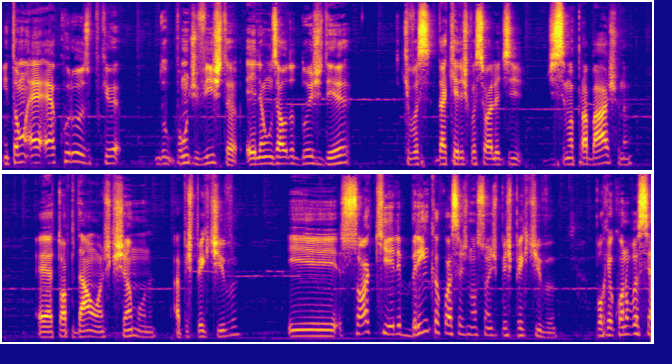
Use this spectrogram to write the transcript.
Então é, é curioso, porque do ponto de vista, ele é um Zelda 2D que você, daqueles que você olha de, de cima pra baixo, né? É top-down, acho que chamam, né? A perspectiva. E só que ele brinca com essas noções de perspectiva. Porque quando você,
